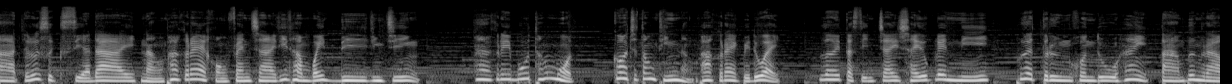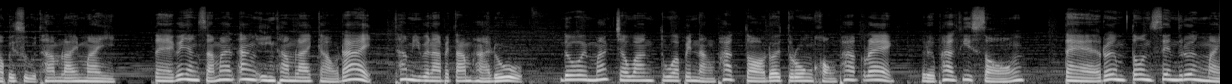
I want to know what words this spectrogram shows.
อาจจะรู้สึกเสียดายหนังภาคแรกของแฟรนไชส์ที่ทำไว้ดีจริง ๆ หากรีบูตทั้งหมดก็จะต้องทิ้งหนังภาคแรกไปด้วย เลยตัดสินใจใช้ลูกเล่นนี้ พื่อตรึงคนดูให้ตามเรื่องราวไปสู่ไทม์ไลน์ใหม่ แต่ก็ยังสามารถอ้างอิงไทม์ไลน์เก่าได้ ถ้ามีเวลาไปตามหาดู โดยมักจะวางตัวเป็นหนังภาคต่อโดยตรงของภาคแรก หรือภาคที่ 2 แต่เริ่มต้นเส้นเรื่องใหม่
